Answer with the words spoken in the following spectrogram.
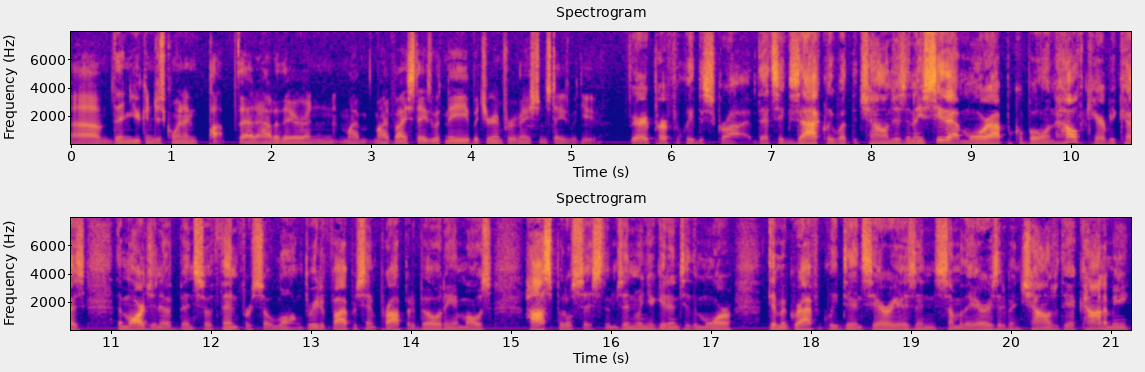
um, then you can just go in and pop that out of there, and my, my advice stays with me, but your information stays with you very perfectly described. That's exactly what the challenge is. And you see that more applicable in healthcare because the margin have been so thin for so long. Three to five percent profitability in most hospital systems. And when you get into the more demographically dense areas and some of the areas that have been challenged with the economy,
